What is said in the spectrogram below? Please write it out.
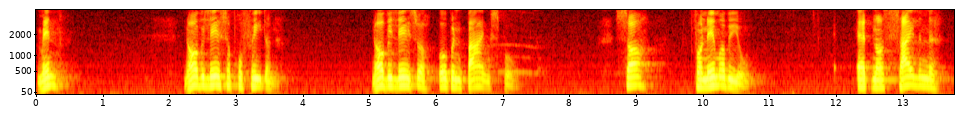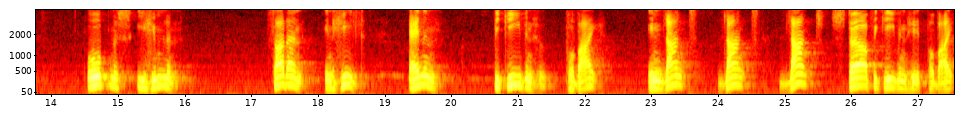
Men når vi læser profeterne, når vi læser åbenbaringsbogen, så fornemmer vi jo, at når sejlene åbnes i himlen, så er der en, en helt anden begivenhed på vej. En langt, langt, langt større begivenhed på vej,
